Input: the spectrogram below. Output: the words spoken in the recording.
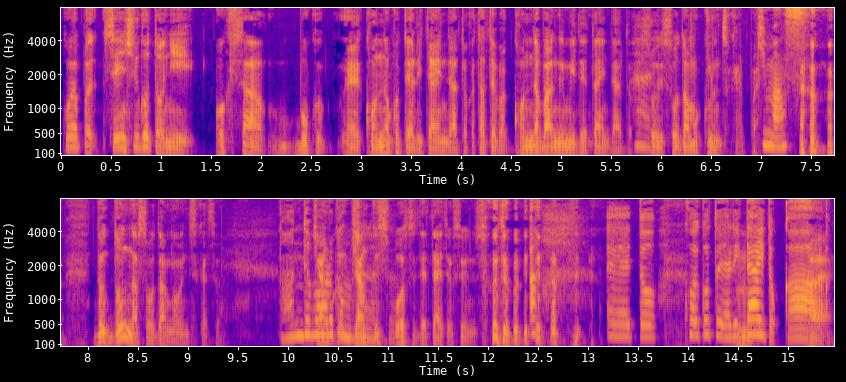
こうやっぱ選手ごとに大木さん僕、えーこんなことやりたいんだとか例えばこんな番組出たいんだとか、はい。そういう相談も来るんですかやっぱり？来ます。どどんな相談が多いんですかそれ？何でもあるかもしクジャンクスポーツ出たいとかそういうの えっ、とこういうことやりたいとか、うんはい。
